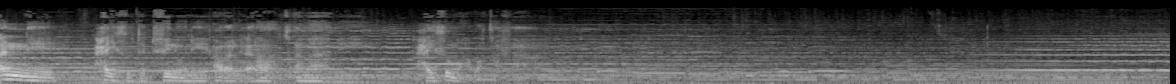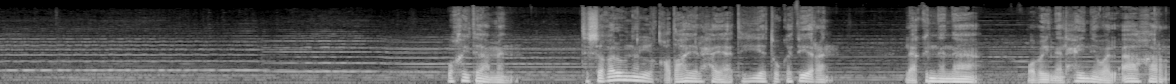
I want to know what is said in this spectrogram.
أني حيث تدفنني أرى العراق أمامي حيثما وقفا. وختاما تشغلنا القضايا الحياتية كثيرا. لكننا وبين الحين والآخر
